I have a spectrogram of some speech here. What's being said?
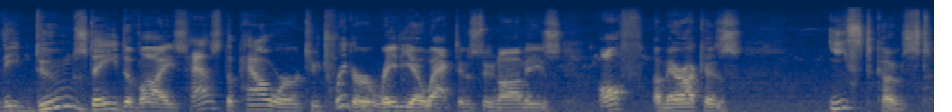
the Doomsday device has the power to trigger radioactive tsunamis off America's east coast.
